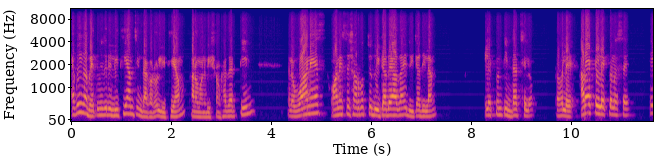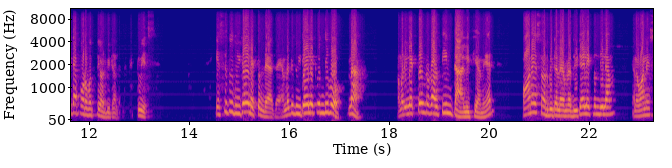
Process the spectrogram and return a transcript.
একইভাবে তুমি যদি লিথিয়াম চিন্তা করো লিথিয়াম পারমাণবিক সংখ্যা যার তিন, তাহলে ওয়ান এস ওয়ান এস এ সর্বোচ্চ দুইটা দেওয়া যায়, দুইটা দিলাম। ইলেকট্রন তিনটা ছিল। তাহলে আরও একটা ইলেকট্রন আছে। এটা পরবর্তী অরবিটাল টু এস এসে তো দুইটা ইলেকট্রন দেওয়া যায়। আমরা কি দুইটা ইলেকট্রন দিব? না। আমার ইলেকট্রন টোটাল তিনটা লিথিয়ামের ওয়ান এস অরবিটালে আমরা দুইটা ইলেকট্রন দিলাম। তাহলে ওয়ান এস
